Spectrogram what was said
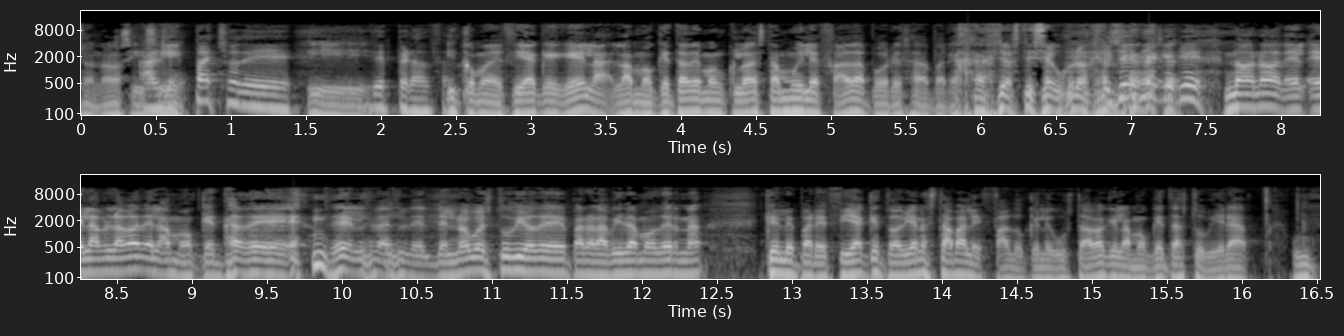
No, no, sí, al sí. despacho de, Y, de Esperanza. y como decía que, que la, la moqueta de Moncloa está muy lefada por esa pareja. Yo estoy seguro que... ¿Eso decía que qué? No, no, él, él hablaba de la moqueta de, del, del- del nuevo estudio de, para la vida moderna que le parecía que todavía no estaba lefado, que le gustaba que la moqueta estuviera un, con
